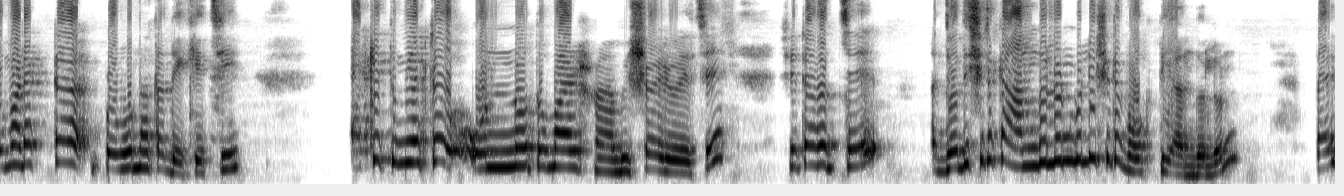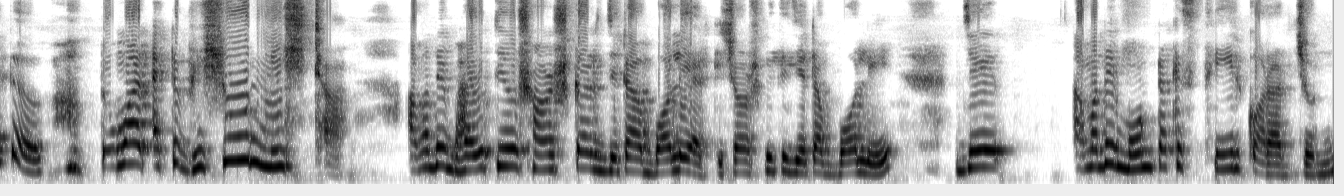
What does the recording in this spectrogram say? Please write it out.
তোমার একটা প্রবণতা দেখেছি একে তুমি একটা অন্য তোমার বিষয় রয়েছে। সেটা হচ্ছে যদি সেটাকে আন্দোলন বলি সেটা ভক্তি আন্দোলন তাই তো? তোমার একটা ভীষণ নিষ্ঠা। আমাদের ভারতীয় সংস্কার যেটা বলে আর কি সংস্কৃতি যেটা বলে যে আমাদের মনটাকে স্থির করার জন্য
